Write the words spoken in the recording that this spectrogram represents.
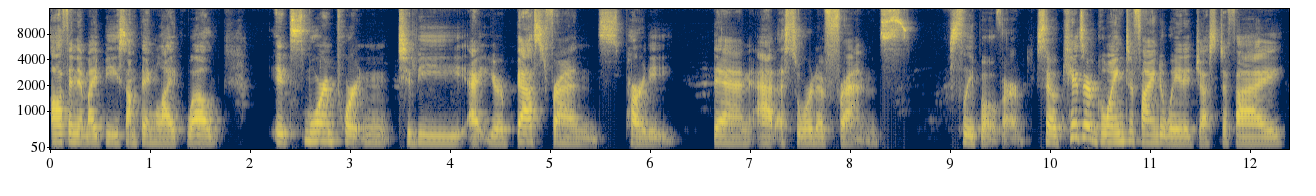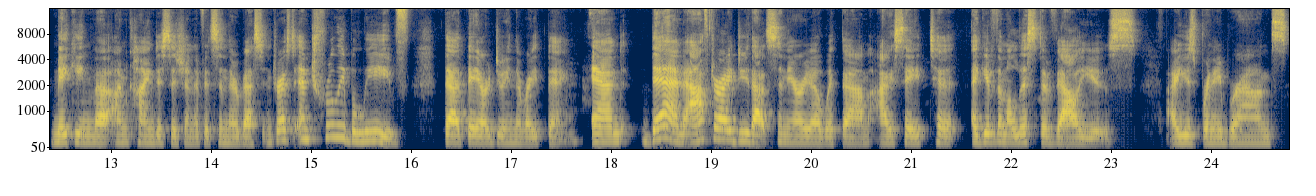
often it might be something like, well, it's more important to be at your best friend's party than at a sort of friends sleepover. So kids are going to find a way to justify making the unkind decision if it's in their best interest and truly believe that they are doing the right thing. And then after I do that scenario with them, I say to I give them a list of values. I use Brene Brown's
